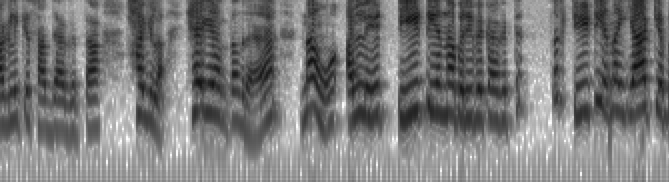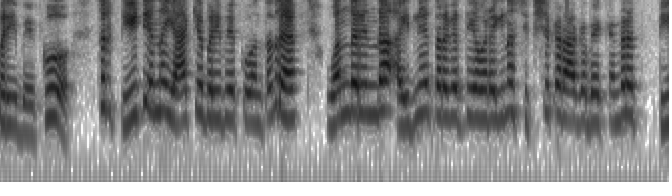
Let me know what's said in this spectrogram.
ಆಗಲಿಕ್ಕೆ ಸಾಧ್ಯ ಆಗುತ್ತಾ? ಹಾಗಿಲ್ಲ. ಹೇಗೆ ಅಂತಂದರೆ, ನಾವು ಅಲ್ಲಿ ಟಿ ಟಿಯನ್ನು ಬರಿಬೇಕಾಗುತ್ತೆ. ಸರ್ ಟಿ ಟಿಯನ್ನು ಯಾಕೆ ಬರಿಬೇಕು? ಸರ್ ಟಿ ಟಿಯನ್ನು ಯಾಕೆ ಬರಿಬೇಕು ಅಂತಂದರೆ, ಒಂದರಿಂದ ಐದನೇ ತರಗತಿಯವರೆಗಿನ ಶಿಕ್ಷಕರಾಗಬೇಕಂದ್ರೆ ಟಿ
